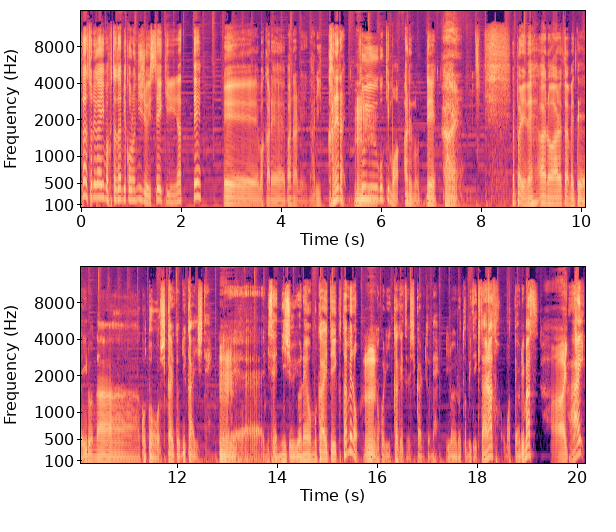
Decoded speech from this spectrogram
ただそれが今再びこの21世紀になって、えー別れ離れになりかねない、うんそういう動きもあるのではい。やっぱりねあの改めていろんなことをしっかりと理解して、うん。えー2024年を迎えていくためのうん。残り1ヶ月しっかりとねいろいろと見ていきたいなと思っております。はい。はい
